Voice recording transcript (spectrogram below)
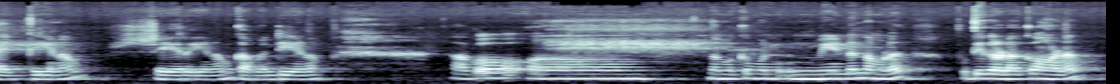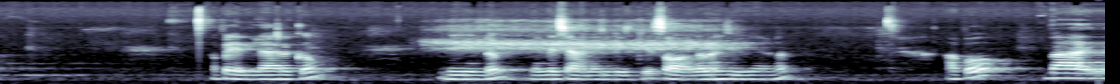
ലൈക്ക് ചെയ്യണം ഷെയർ ചെയ്യണം കമന്റ് ചെയ്യണം. അപ്പോൾ നമുക്ക് വീണ്ടും നമ്മൾ പുതിയ തുടക്കമാണ്. അപ്പോൾ എല്ലാവർക്കും വീണ്ടും എന്റെ ചാനലിലേക്ക് സ്വാഗതം ചെയ്യാണ്. അപ്പോൾ ബായ്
